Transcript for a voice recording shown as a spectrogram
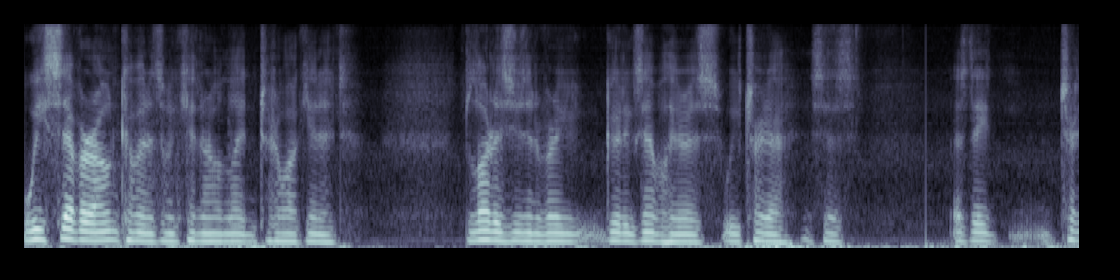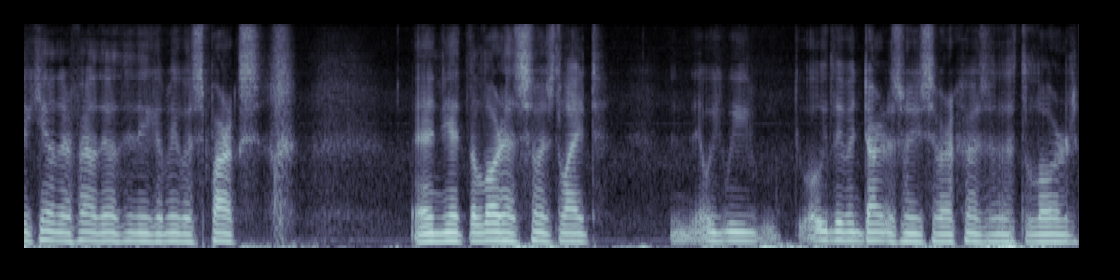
we sever our own covenants when we get our own light and try to walk in it. The Lord is using a very good example here as we try to, it says, as they try to kill their fire, the only thing they can make was sparks. and yet the Lord has so much light. We, we, we live in darkness when we sever our covenants with the Lord.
